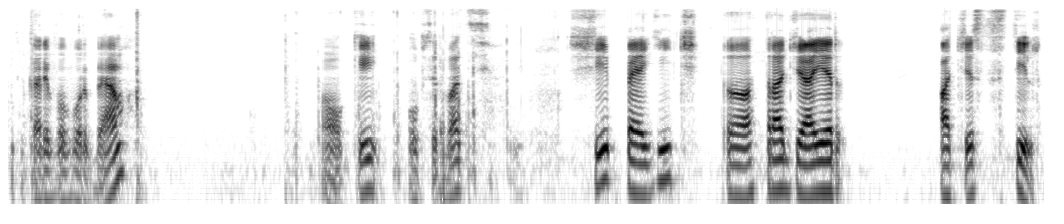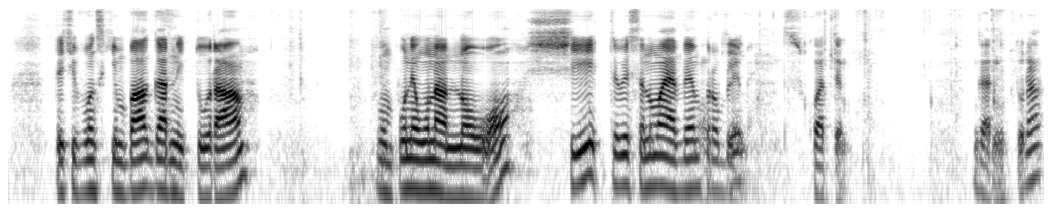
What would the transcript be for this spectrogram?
de care vă vorbeam. Ok, observați. Și pe aici uh, trage aer acest stil. Deci vom schimba garnitura, vom pune una nouă și trebuie să nu mai avem okay. probleme. Scoatem garnitura.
